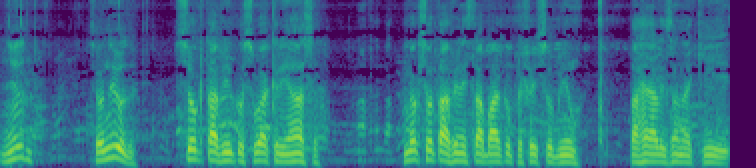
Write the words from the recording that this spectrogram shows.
Nildo. Seu Nildo, o senhor que está vindo com sua criança, como é que o senhor está vendo esse trabalho que o prefeito Sobrinho está realizando aqui?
